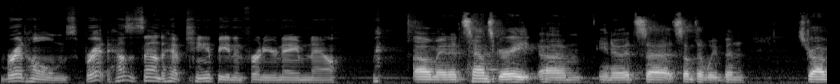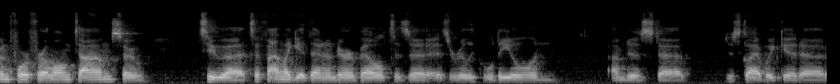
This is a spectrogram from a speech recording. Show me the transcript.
Bret Holmes. Bret, how's it sound to have champion in front of your name now? oh man, it sounds great. Um, you know, it's, uh, it's something we've been striving for for a long time. So to uh, to finally get that under our belt is a is a really cool deal, and I'm just uh, just glad we could uh,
